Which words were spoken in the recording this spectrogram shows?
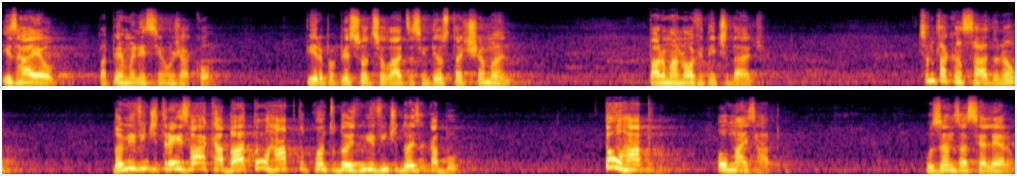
Israel para permanecer um Jacó. Vira para a pessoa do seu lado e diz assim: Deus está te chamando para uma nova identidade. Você não está cansado, não? 2023 vai acabar tão rápido quanto 2022 acabou. Tão rápido, ou mais rápido. Os anos aceleram.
